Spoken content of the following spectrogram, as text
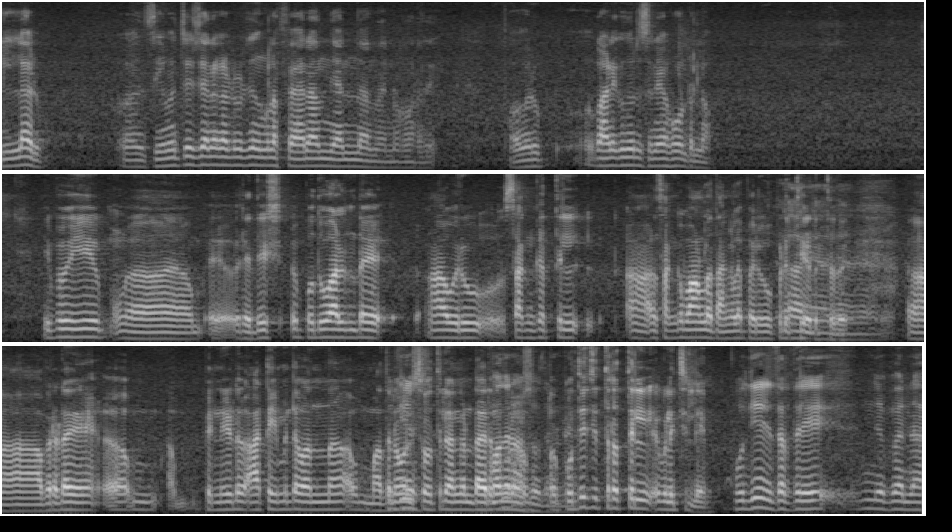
എല്ലാവരും. സീമ ചേച്ചിനെ കണ്ടുപിടിച്ച് നിങ്ങളെ ഫാനാന്ന് ഞാൻ എന്നാണ് എന്നോട് പറഞ്ഞത്. അവർ കാണിക്കുന്നൊരു സ്നേഹമുണ്ടല്ലോ. ഇപ്പോൾ ഈ രതീഷ് പൊതുവാളിന്റെ ആ ഒരു സംഘത്തിൽ സംഘമാണല്ലോ താങ്കളെ പരുവപ്പെടുത്തിയെടുത്തത്. അവരുടെ പിന്നീട് ആ ടീമിന്റെ വന്ന മദനോത്സവത്തിൽ അങ്ങ് ഉണ്ടായിരുന്നു പുതിയ ചിത്രത്തിൽ വിളിച്ചില്ലേ? പുതിയ ചിത്രത്തിൽ പിന്നെ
